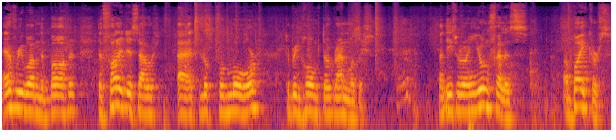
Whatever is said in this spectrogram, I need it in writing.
Everyone that bought it they followed us out uh, to look for more to bring home to their grandmothers. And these were only young fellas uh, bikers.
